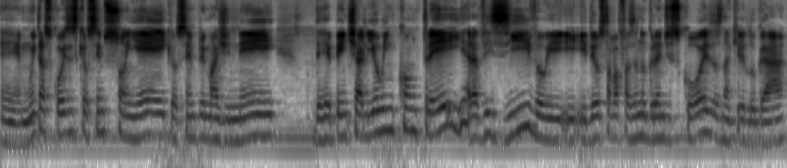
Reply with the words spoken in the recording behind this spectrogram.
é, muitas coisas que eu sempre sonhei, que eu sempre imaginei, de repente ali eu encontrei e era visível e, e Deus estava fazendo grandes coisas naquele lugar.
